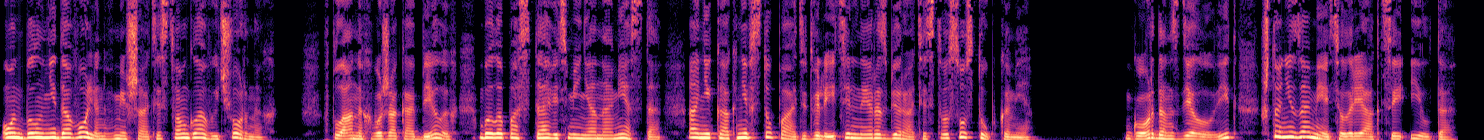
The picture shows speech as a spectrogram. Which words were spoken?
Он был недоволен вмешательством главы черных. В планах вожака белых было поставить меня на место, а никак не вступать в длительные разбирательства с уступками. Гордон сделал вид, что не заметил реакции Илта,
